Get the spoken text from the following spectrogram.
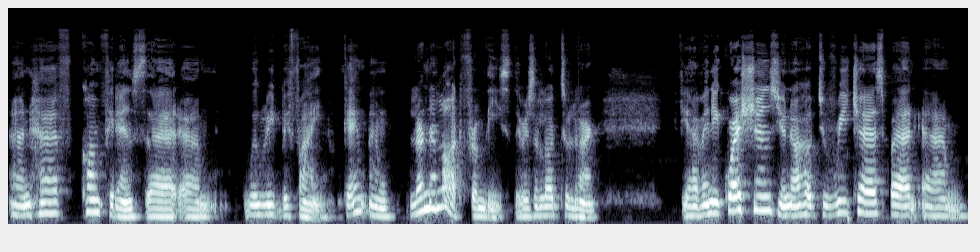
and have confidence that um, we will be fine, okay? And learn a lot from these. There is a lot to learn. If you have any questions, you know how to reach us, but um,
